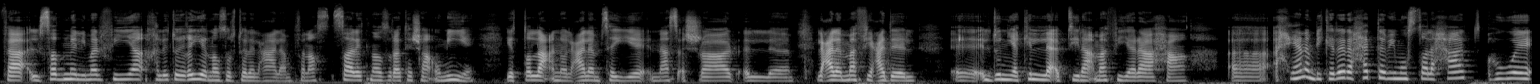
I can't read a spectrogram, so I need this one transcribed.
فالصدمة اللي مر فيها خلته يغير نظرته للعالم. فصارت نظرة تشاؤمية. يطلع أنه العالم سيء الناس أشرار العالم ما في عدل آه، الدنيا كلها ابتلاء ما فيها راحة. آه، أحيانا بيكررها حتى بمصطلحات هو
